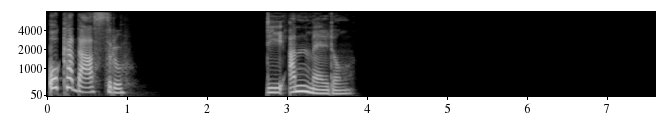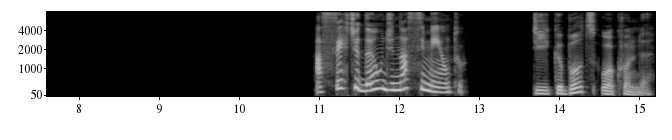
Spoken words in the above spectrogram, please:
O cadastro, Die Anmeldung. a certidão de nascimento, Die Geburtsurkunde.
